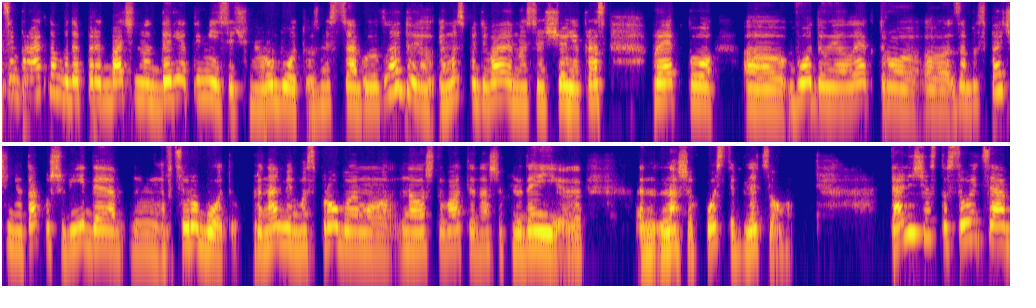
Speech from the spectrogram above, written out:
Цим проектом буде передбачено дев'ятимісячну роботу з місцевою владою, і ми сподіваємося, що якраз проект по е, водо- і електрозабезпеченню також війде в цю роботу. Принаймні, ми спробуємо налаштувати наших людей, е, наших гостів для цього. Далі, що стосується е,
